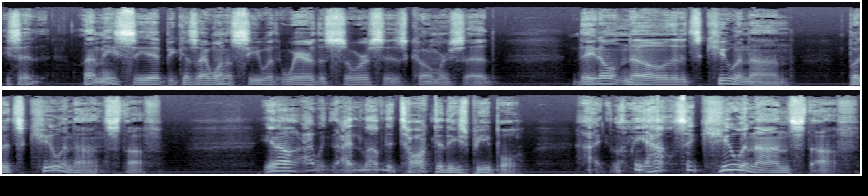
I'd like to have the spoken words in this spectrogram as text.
he said, let me see it because I want to see what where the source is. Comer said they don't know that it's QAnon, but it's QAnon stuff. You know, I would, I'd love to talk to these people. I, let me, how's it QAnon stuff?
